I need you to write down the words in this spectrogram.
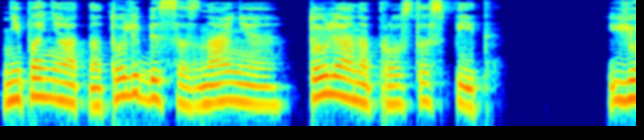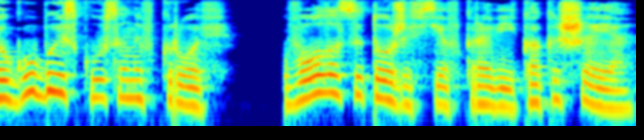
Непонятно, то ли без сознания, то ли она просто спит. Ее губы искусаны в кровь. Волосы тоже все в крови, как и шея.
